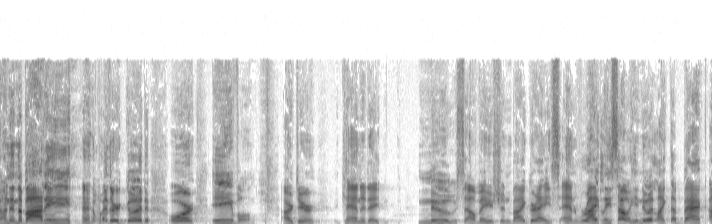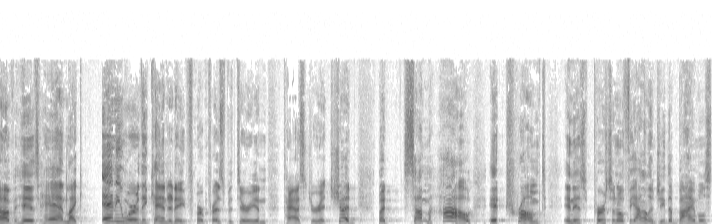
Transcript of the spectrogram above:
done in the body, whether good or evil. Our dear candidate knew salvation by grace, and rightly so. He knew it like the back of his hand, like any worthy candidate for a Presbyterian pastorate should. But somehow it trumped in his personal theology the Bible's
